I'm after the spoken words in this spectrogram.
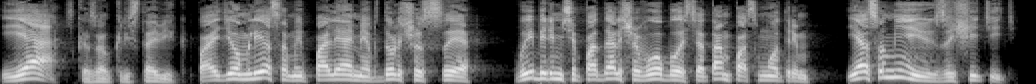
«Я», — сказал крестовик. «Пойдем лесом и полями вдоль шоссе. Выберемся подальше в область, а там посмотрим. Я сумею их защитить.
